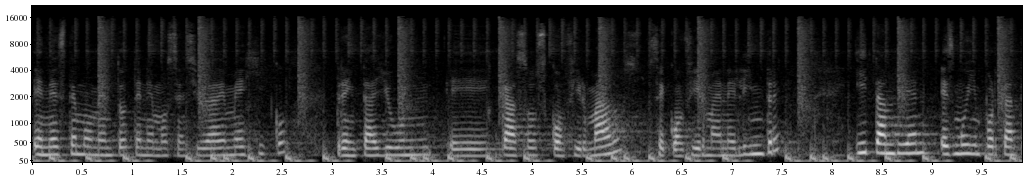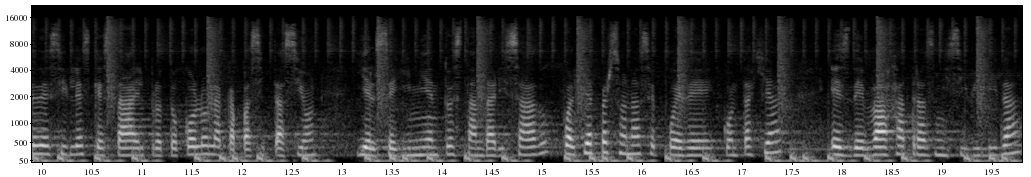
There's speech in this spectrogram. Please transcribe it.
En este momento tenemos en Ciudad de México 31 eh, casos confirmados, se confirma en el INDRE. Y también es muy importante decirles que está el protocolo, la capacitación y el seguimiento estandarizado. Cualquier persona se puede contagiar, es de baja transmisibilidad,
